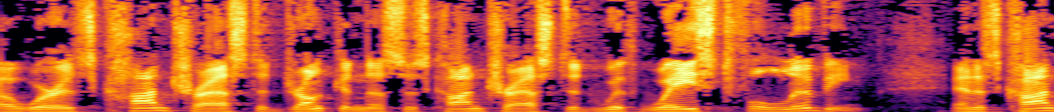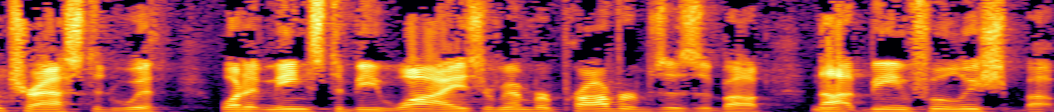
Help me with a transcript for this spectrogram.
uh, where it's contrasted, drunkenness is contrasted with wasteful living. And it's contrasted with what it means to be wise. Remember, Proverbs is about not being foolish, but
